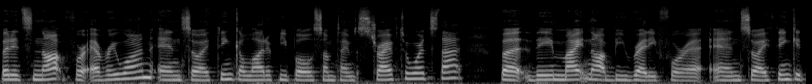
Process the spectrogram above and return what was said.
but it's not for everyone. And so I think a lot of people sometimes strive towards that, but they might not be ready for it. And so I think it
